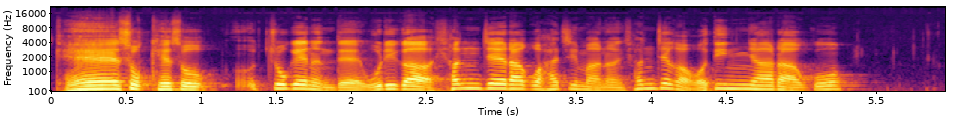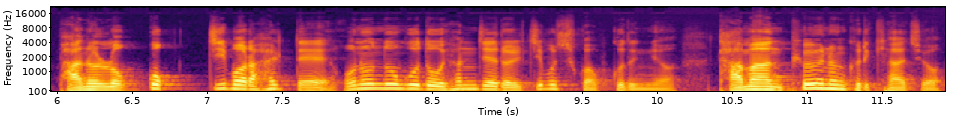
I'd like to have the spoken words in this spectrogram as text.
계속 계속 쪼개는데 우리가 현재라고 하지만은 현재가 어딨냐라고 바늘로 꼭 찝어라 할 때 어느 누구도 현재를 찝을 수가 없거든요. 다만 표현은 그렇게 하죠.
